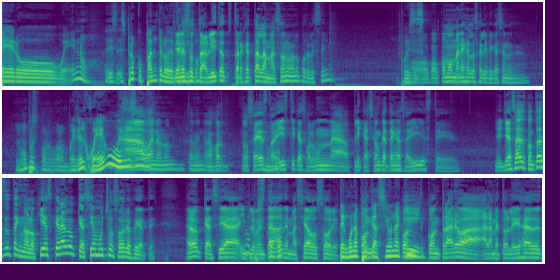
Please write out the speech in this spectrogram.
Pero bueno, es, es preocupante lo de ¿Tienes México. tu tablita, tu tarjeta al Amazon o algo por el estilo? Pues, es- ¿O, cómo manejas las calificaciones? no, pues por, por ver el juego. Es ah, bueno, no, también. A lo mejor, no sé, estadísticas o alguna aplicación que tengas ahí, este... ya- Ya sabes, con todas estas tecnologías, que era algo que hacía mucho Osorio, fíjate. Era algo que hacía, implementaba tengo- demasiado Osorio. tengo una aplicación con- aquí. contrario a, a la metodología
